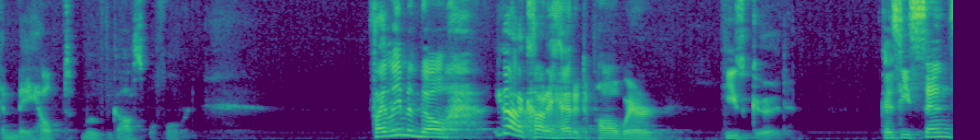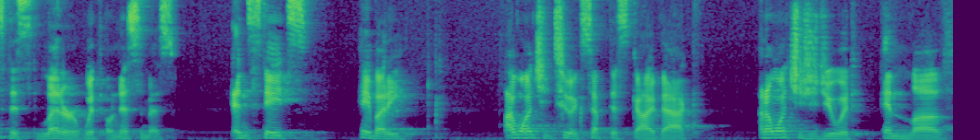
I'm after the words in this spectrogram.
and they helped move the gospel forward. Philemon, though, you got to kind of hand it to Paul where he's good. Because he sends this letter with Onesimus and states, Hey, buddy, I want you to accept this guy back, and I want you to do it in love,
